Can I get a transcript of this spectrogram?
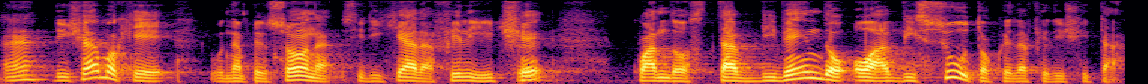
Eh? Diciamo che una persona si dichiara felice sì. quando sta vivendo o ha vissuto quella felicità.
